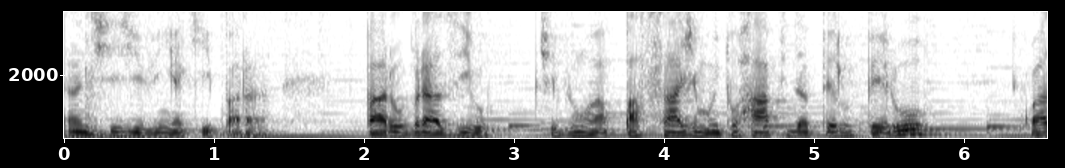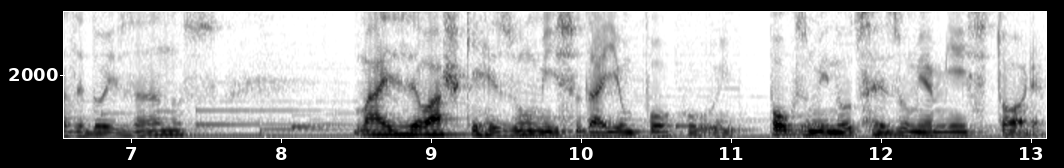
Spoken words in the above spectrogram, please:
antes de vir aqui para, para o Brasil. Tive uma passagem muito rápida pelo Peru, quase dois anos mas eu acho que resume isso daí um pouco, em poucos minutos resume a minha história.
